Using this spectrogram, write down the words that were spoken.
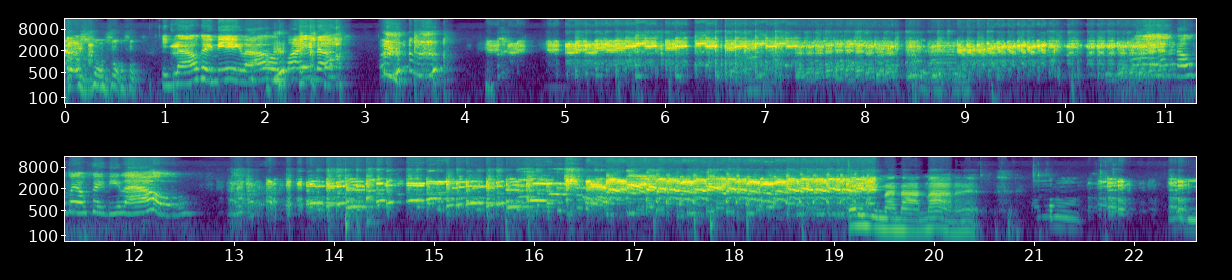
โอ้โหอีกแล้วเพลงนี้อีกแล้ว ไม่นะ ไม่ได้ยินมานานมากนะเนี่ยอืมไม่ดี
